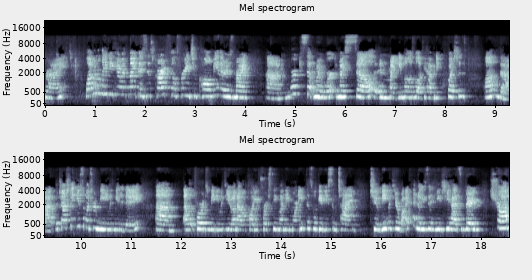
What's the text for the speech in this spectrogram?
right. Well, I'm going to leave you here with my business card. Feel free to call me. There's my um, work set, my work, my cell, and my email as well if you have any questions on that. But Josh, thank you so much for meeting with me today. Forward to meeting with you, and I will call you first thing Monday morning. This will give you some time to meet with your wife. I know you said he, she has some very strong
